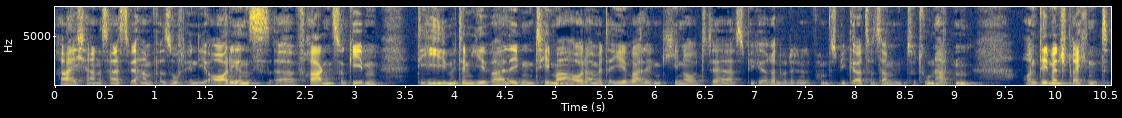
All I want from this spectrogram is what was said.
anzureichern. Das heißt, wir haben versucht, in die Audience äh, Fragen zu geben, die mit dem jeweiligen Thema oder mit der jeweiligen Keynote der Speakerin oder vom Speaker zusammen zu tun hatten. Und dementsprechend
